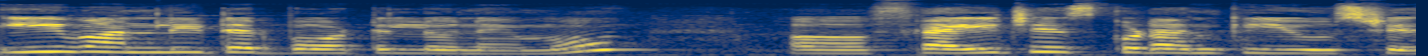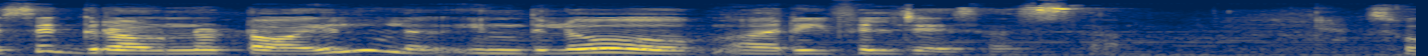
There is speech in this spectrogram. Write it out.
ఈ వన్ లీటర్ బాటిల్లోనేమో ఫ్రై చేసుకోవడానికి యూజ్ చేసే గ్రౌండ్నట్ ఆయిల్ ఇందులో రీఫిల్ చేసేస్తా. సో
